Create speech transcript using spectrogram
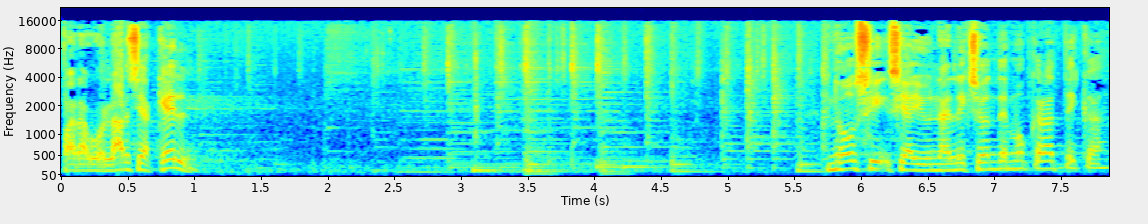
para volarse aquel. No, si, si hay una elección democrática,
